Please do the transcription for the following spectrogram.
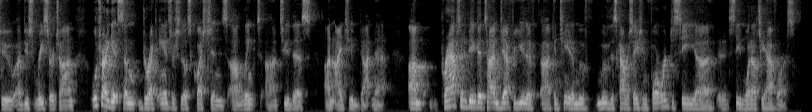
to uh, do some research on, we'll try to get some direct answers to those questions uh, linked uh, to this on Eyetube.net. Um, perhaps it'd be a good time, Jeff, for you to uh, continue to move move this conversation forward to see uh, to see what else you have for us.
